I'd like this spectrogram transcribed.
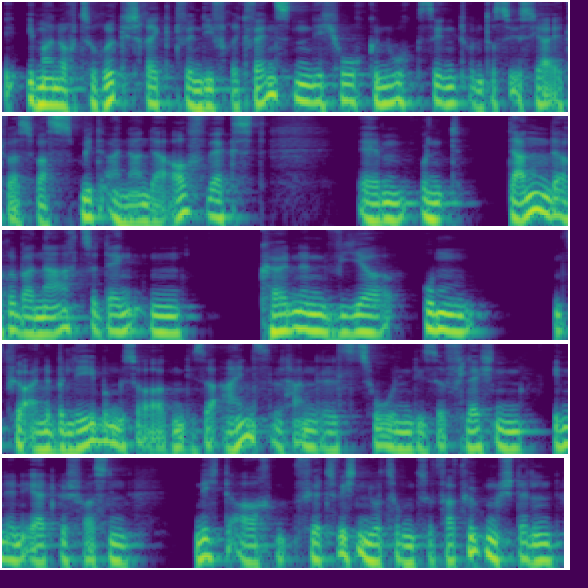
immer noch zurückschreckt, wenn die Frequenzen nicht hoch genug sind. Und das ist ja etwas, was miteinander aufwächst. Ähm, und dann darüber nachzudenken, können wir, um für eine Belebung sorgen, diese Einzelhandelszonen, diese Flächen in den Erdgeschossen nicht auch für Zwischennutzungen zur Verfügung stellen.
